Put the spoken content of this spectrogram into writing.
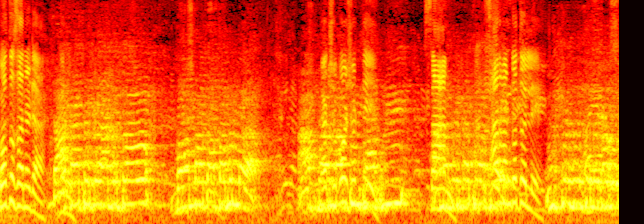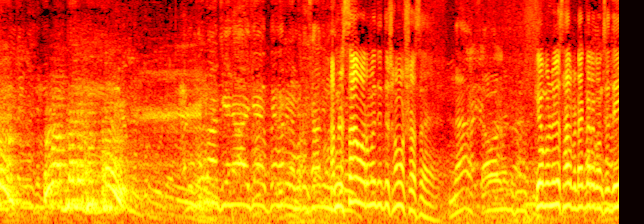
কত চান এটা? ঢাকা থেকে আগত মোহাম্মদ আতাবুল্লাহ। একশো পঁয়ষট্টি। চান। সারবেন কত হইলে? দিচ্ছে। আপনার চাওয়ার মধ্যে তো সমস্যা আছে। কেমন হলে সারবেন একবার কোন দি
